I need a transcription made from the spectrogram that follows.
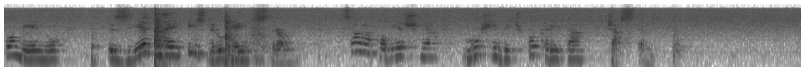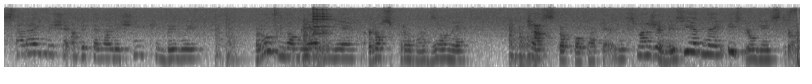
płomieniu z jednej i z drugiej strony. Cała powierzchnia musi być pokryta ciastem. Starajmy się, aby te naleśniki były równomiernie rozprowadzone ciasto po patelni. Smażymy z jednej i z drugiej strony.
